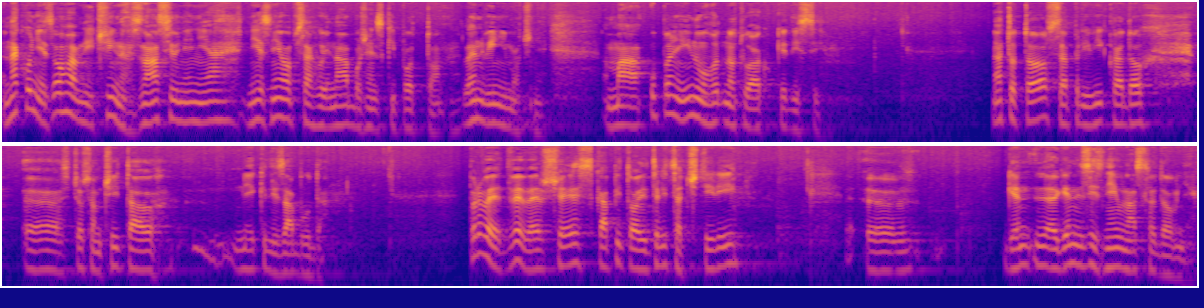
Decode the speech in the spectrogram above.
A nakoniec ohavný čin znásilnenia dnes neobsahuje náboženský podtón, len výnimočne. Má úplne inú hodnotu ako kedysi. Na toto sa pri výkladoch, e, čo som čítal, niekedy zabúda. Prvé dve verše z kapitoly 34 e, Genesis znejú následovne.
